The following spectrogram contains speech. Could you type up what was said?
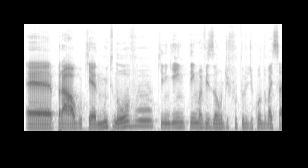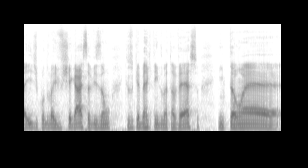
é, para algo que é muito novo, que ninguém tem uma visão de futuro de quando vai sair, de quando vai chegar essa visão que o Zuckerberg tem do metaverso. Então é,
